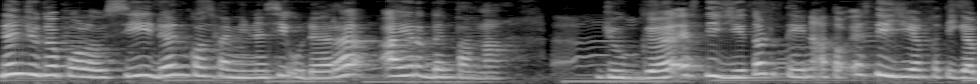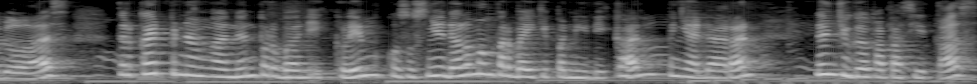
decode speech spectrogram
dan juga polusi dan kontaminasi udara, air, dan tanah. Juga SDG 13 atau SDG yang ke-13 terkait penanganan perubahan iklim khususnya dalam memperbaiki pendidikan, penyadaran, dan juga kapasitas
